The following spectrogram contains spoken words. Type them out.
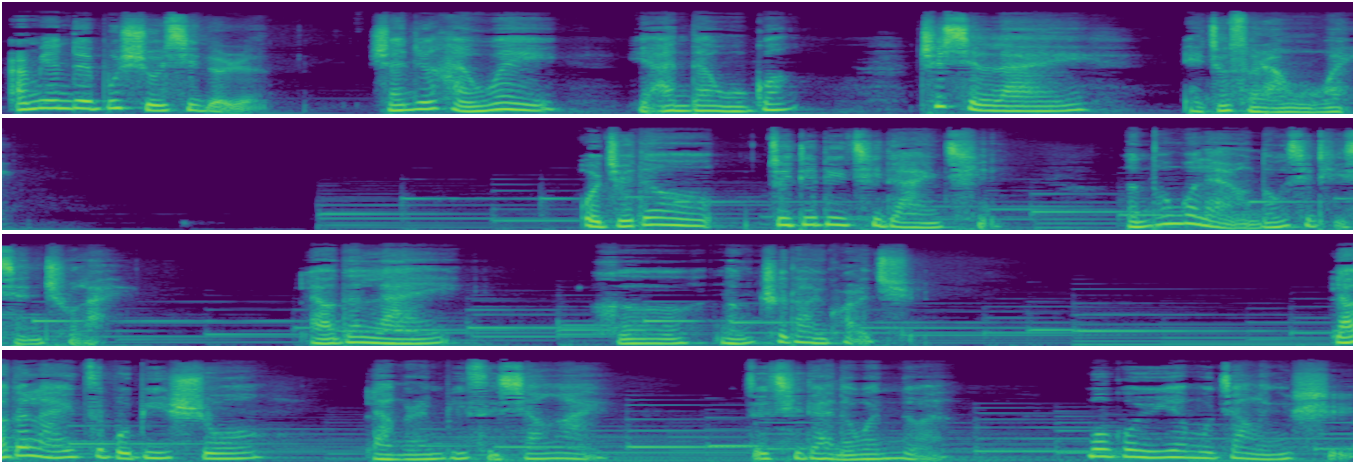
而面对不熟悉的人，山珍海味也黯淡无光，吃起来也就索然无味。我觉得最接地气的爱情，能通过两样东西体现出来。聊得来，和能吃到一块儿去。聊得来自不必说，两个人彼此相爱，最期待的温暖，莫过于夜幕降临时，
